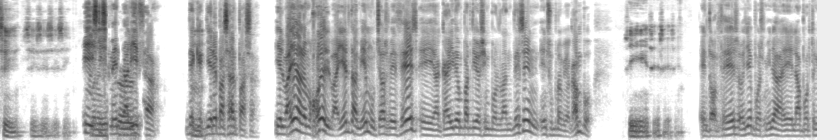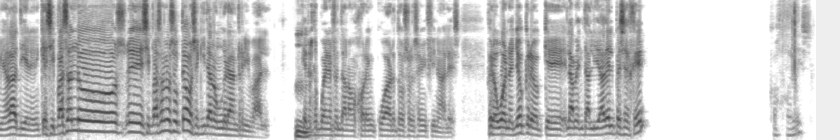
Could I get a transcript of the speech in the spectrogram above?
Sí, sí, sí, sí. sí. Y Bueno, si se mentaliza de que Mm. quiere pasar, pasa. Y el Bayern, a lo mejor, el Bayern también muchas veces eh, ha caído en partidos importantes en, en su propio campo. Sí, sí, sí, sí. Entonces, oye, pues mira, eh, la oportunidad la tienen. Que si pasan los. eh, si pasan los octavos, se quitan a un gran rival. Que Mm, no se pueden enfrentar a lo mejor en cuartos o en semifinales. Pero bueno, yo creo que la mentalidad del PSG. Cojones.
